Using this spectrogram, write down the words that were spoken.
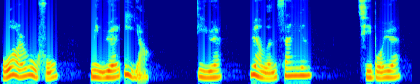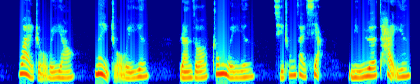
博而勿服，命曰异阳。帝曰：愿闻三阴。岐伯曰：外者为阳，内者为阴。然则中为阴，其冲在下，名曰太阴。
